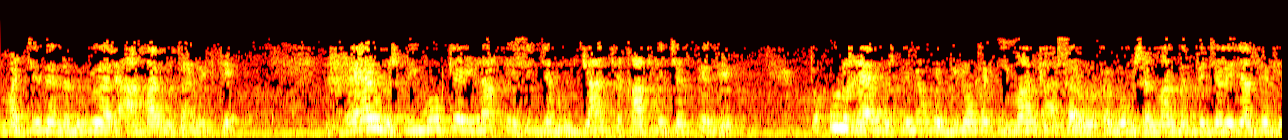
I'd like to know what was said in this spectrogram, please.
مسجد نبوی والے اعمال متحرک تھے۔ غیر مسلموں کے علاقے سے جب حجات کے قافلے چلتے تھے، تو ان غیر مسلموں کے دلوں پر ایمان کا اثر ہو کر وہ مسلمان بنتے چلے جاتے تھے۔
